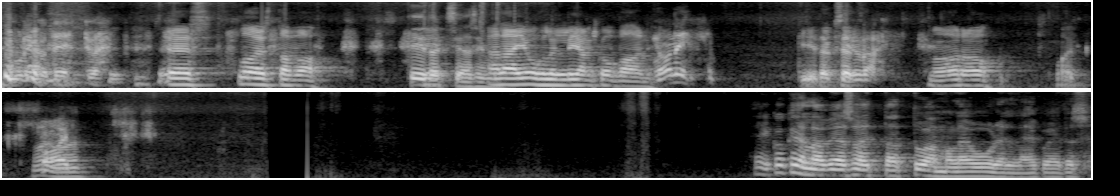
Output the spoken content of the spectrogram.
tuliko tehtyä. Yes, loistavaa. Kiitoksia Simo. Älä juhli liian kovaa. Niin. No niin, Kiitokset. hyvä. Moro. Moi. Moi moi. Hei, kokeillaan vielä soittaa Tuomalle uudelleen, kun ei tässä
